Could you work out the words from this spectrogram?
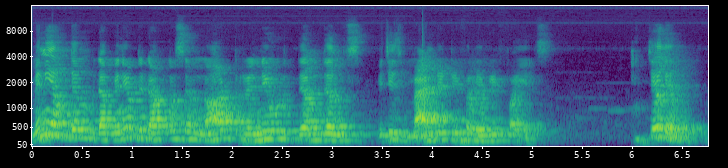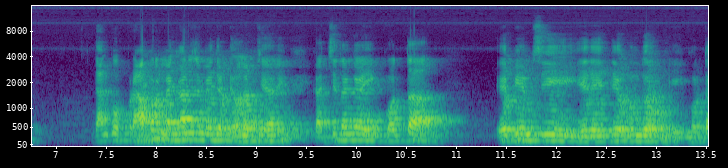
many of them the, many of the doctors have not renewed themselves which is mandatory for every five years చేయలేదు. దానికి ఒక ప్రాపర్ మెకానిజం అయితే డెవలప్ చేయాలి. ఖచ్చితంగా ఈ కొత్త ఏపీఎంసీ ఏదైతే ఉందో ఈ కొత్త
